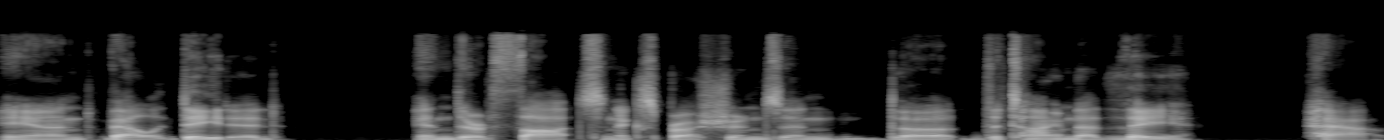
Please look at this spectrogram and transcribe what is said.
and validated in their thoughts and expressions and the the time that they have.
